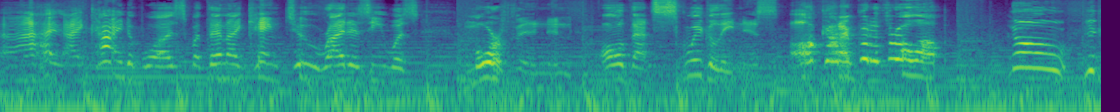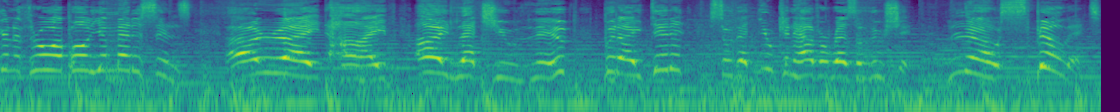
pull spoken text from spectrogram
I, I kind of was, but then I came to right as he was morphing and all that squiggliness. Oh god, I'm gonna throw up! No! You're gonna throw up all your medicines! Alright, Hive, I let you live, but I did it so that you can have a resolution. Now spill it!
